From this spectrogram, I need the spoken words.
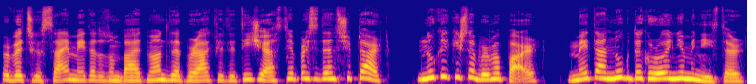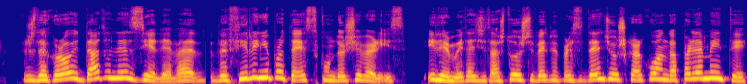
Përveç kësaj, Meta do të mbahet mend dhe për aktet e tij që asnjë president shqiptar Nuk e kishte bërë më parë. Meta nuk dekoroi një ministër, zhdekoroi datën e zgjedhjeve dhe thirri një protestë kundër qeverisë. Ilir Meta gjithashtu është i vetmi president që u shkarkua nga parlamenti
